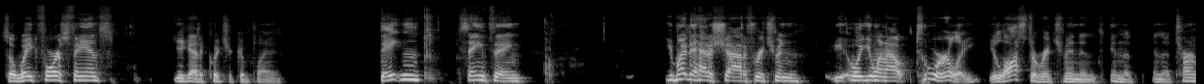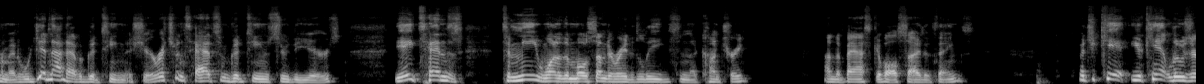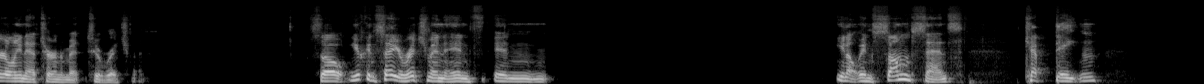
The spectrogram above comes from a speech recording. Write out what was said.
So, Wake Forest fans, you got to quit your complaining. Dayton, same thing. You might have had a shot if Richmond. Well, you went out too early. You lost to Richmond in, in the in the tournament, who did not have a good team this year. Richmond's had some good teams through the years. The A10 is, to me, one of the most underrated leagues in the country on the basketball side of things. But you can't you can't lose early in that tournament to Richmond. So you can say Richmond in in you know in some sense kept Dayton,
